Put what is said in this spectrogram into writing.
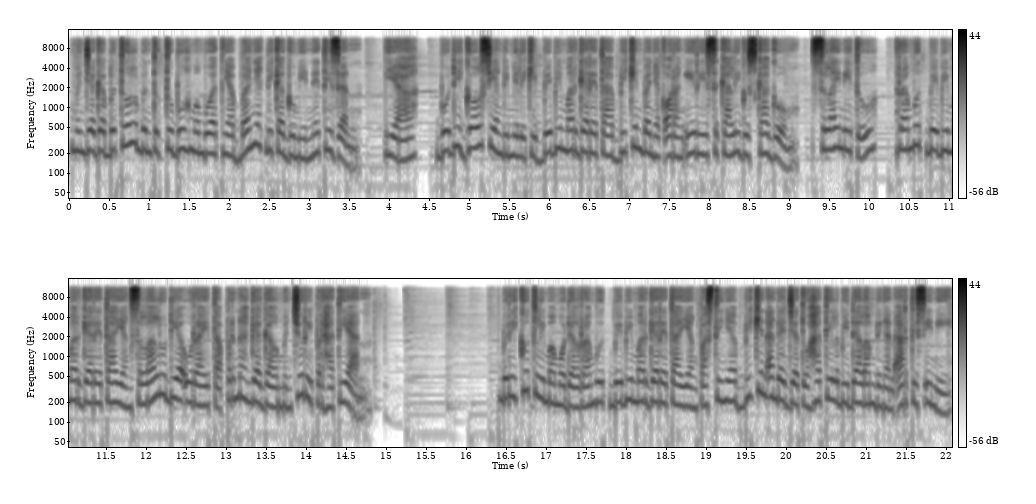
Menjaga betul bentuk tubuh membuatnya banyak dikagumi netizen. Ya, body goals yang dimiliki baby Margareta bikin banyak orang iri sekaligus kagum. Selain itu, rambut baby Margareta yang selalu dia urai tak pernah gagal mencuri perhatian. Berikut 5 model rambut baby Margareta yang pastinya bikin Anda jatuh hati lebih dalam dengan artis ini.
